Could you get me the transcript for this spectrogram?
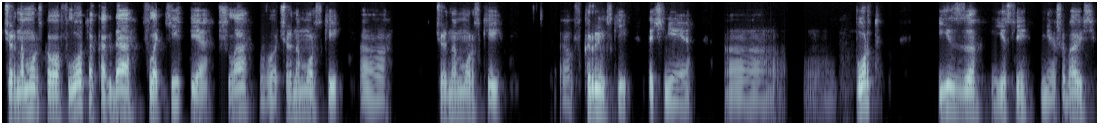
Черноморского флота, когда флотилия шла в Черноморский, Черноморский, в Крымский, точнее, порт, из, если не ошибаюсь,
